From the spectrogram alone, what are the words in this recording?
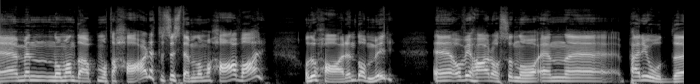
Eh, Men når man da på en måte har dette systemet om å ha VAR, og du har en dommer eh, Og vi har også nå en eh, periode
